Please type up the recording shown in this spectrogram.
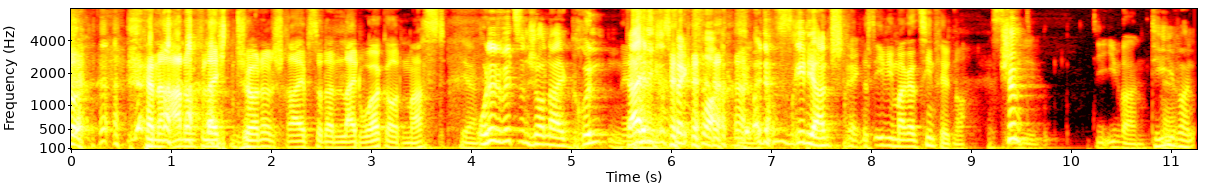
keine Ahnung, vielleicht ein Journal schreibst oder ein Light Workout machst, ja. Oder du willst ein Journal gründen. Ja. Da hätte ich Respekt vor. Weil das ist richtig anstrengend. das Evi-Magazin fehlt noch. Das Stimmt. Die, Ivan. Die ja. Ivan.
